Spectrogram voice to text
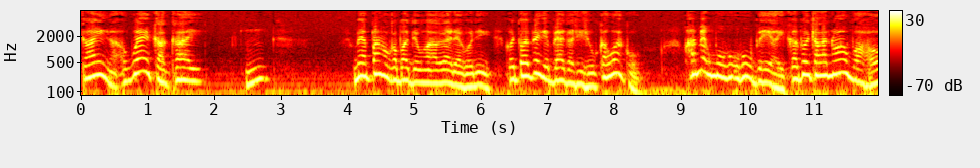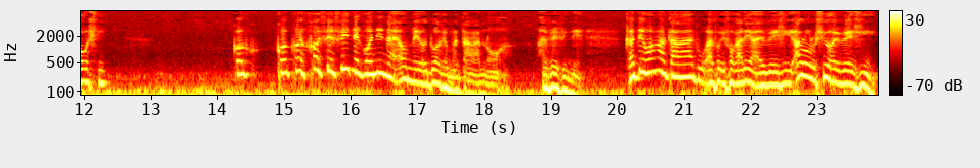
kai nga o kwe kakai mm? mea pango kapate o ngā gārea koni, ko toi peke pēta si su kawako. Ka mea mo hu hu pe ai, ka toi tala noa mo haosi. Ko, ko, ko, ko fefine koni na e o meo tua ke é matala tá noa. Ai fefine. Ka te wanga tala atu, a fo i whakarea e vesi, aloro sio e vesi.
